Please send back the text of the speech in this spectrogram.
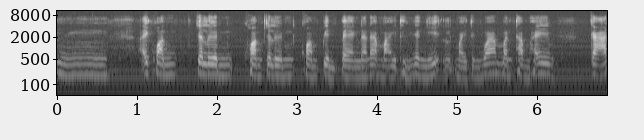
อไอ้ความเจริญความเจริญความเปลี่ยนแปลงนั้นนะหมายถึงอย่างนี้หมายถึงว่ามันทำให้ก๊าซ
